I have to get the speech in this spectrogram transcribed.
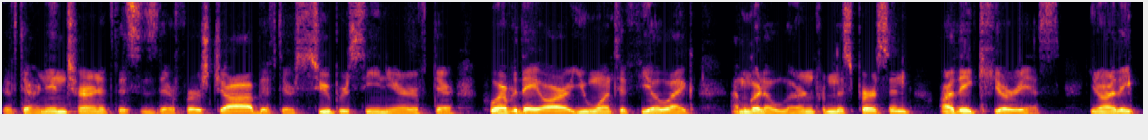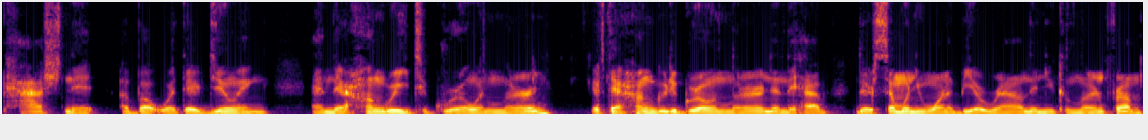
If they're an intern, if this is their first job, if they're super senior, if they're whoever they are, you want to feel like I'm going to learn from this person. Are they curious? You know, are they passionate about what they're doing and they're hungry to grow and learn? If they're hungry to grow and learn and they have there's someone you want to be around and you can learn from,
